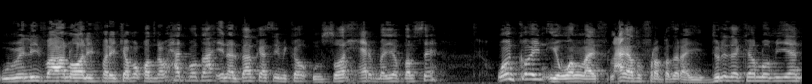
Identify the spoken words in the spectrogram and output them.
weli vanoli fari kama qodna. Waxaad moodaa in albaabkaas iminka uu soo xirmayo balse one coin iyo one life lacag aad u fara badan ayay dunida ka lumiyeen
